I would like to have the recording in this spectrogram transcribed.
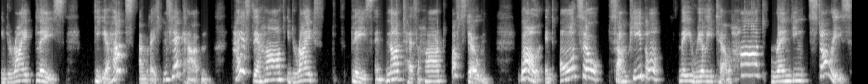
in the right place, die ihr Herz am rechten Fleck haben. Have their heart in the right place and not have a heart of stone. Well, and also some people they really tell heart-rending stories.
